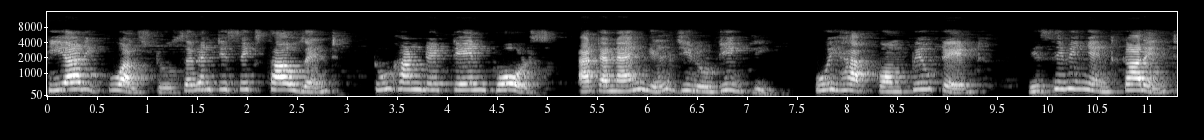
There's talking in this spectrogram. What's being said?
VR equals to 76,210 volts at an angle 0 degree. We have computed receiving end current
